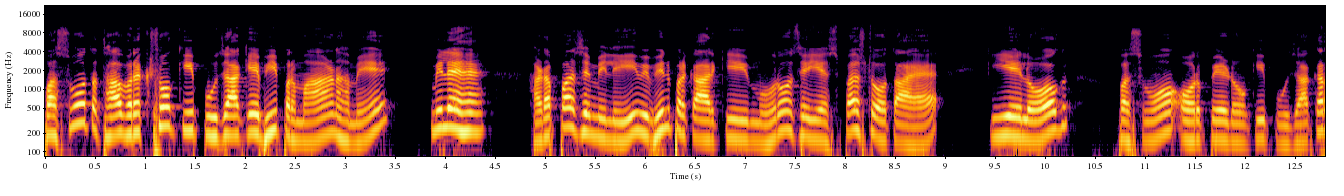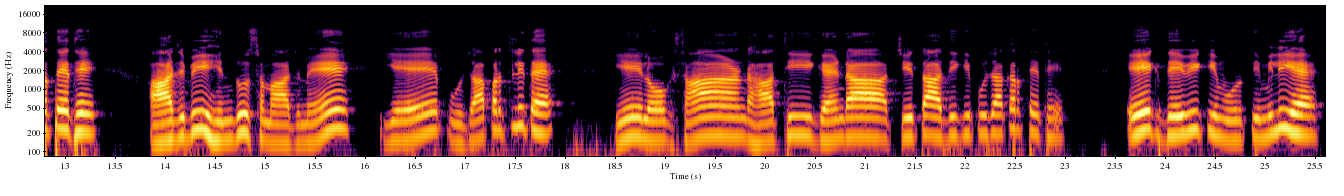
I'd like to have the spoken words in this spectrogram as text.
पशुओं तथा वृक्षों की पूजा के भी प्रमाण हमें मिले हैं। हड़प्पा से मिली विभिन्न प्रकार की मोहरों से यह स्पष्ट होता है कि ये लोग पशुओं और पेड़ों की पूजा करते थे। आज भी हिंदू समाज में ये पूजा प्रचलित है। ये लोग सांड, हाथी, गेंडा, चीता आदि की पूजा करते थे। एक देवी की मूर्ति मिली है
